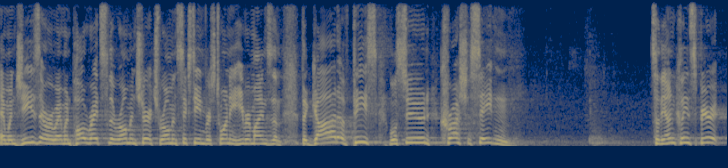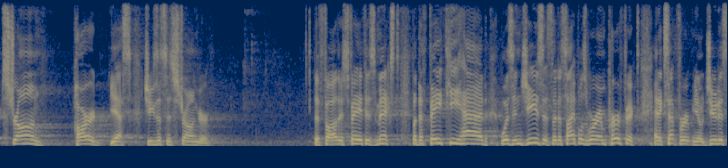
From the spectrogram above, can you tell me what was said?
And when Jesus or when Paul writes to the Roman church, Romans 16 verse 20, he reminds them, "The God of peace will soon crush Satan." So the unclean spirit, strong, hard. Yes, Jesus is stronger. The Father's faith is mixed, but the faith he had was in Jesus. The disciples were imperfect, and except for, you know, Judas,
